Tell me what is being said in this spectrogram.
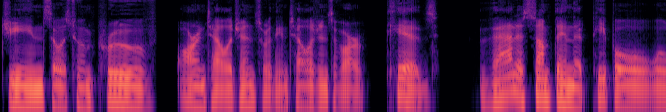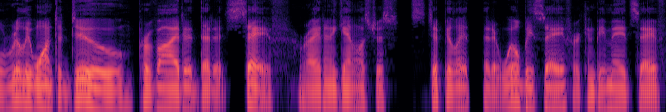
genes so as to improve our intelligence or the intelligence of our kids, that is something that people will really want to do provided that it's safe, right? And again, let's just stipulate that it will be safe or can be made safe.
